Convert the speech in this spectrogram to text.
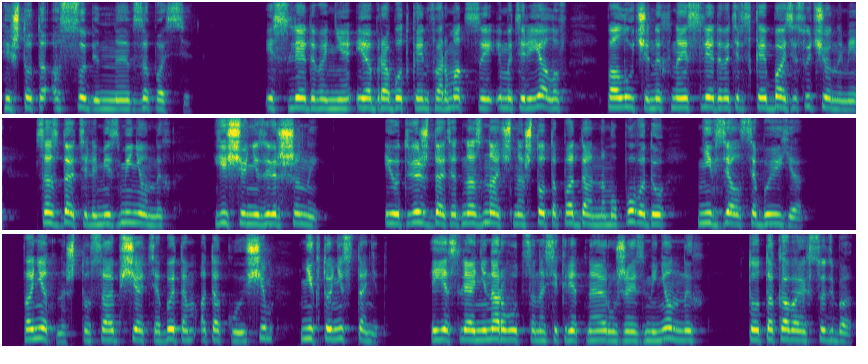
и что-то особенное в запасе. Исследование и обработка информации и материалов, полученных на исследовательской базе с учеными, создателями измененных, еще не завершены. И утверждать однозначно что-то по данному поводу не взялся бы и я. Понятно, что сообщать об этом атакующим никто не станет. И если они нарвутся на секретное оружие измененных, то такова их судьба.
